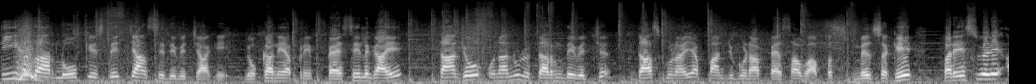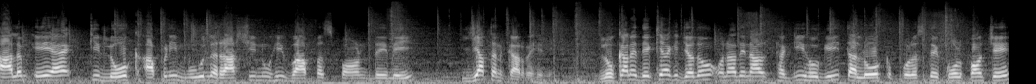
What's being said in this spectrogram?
30000 ਲੋਕ ਇਸ ਦੇ ਚਾਂਸੇ ਦੇ ਵਿੱਚ ਆ ਗਏ। ਲੋਕਾਂ ਨੇ ਆਪਣੇ ਪੈਸੇ ਲਗਾਏ ਤਾਂ ਜੋ ਉਹਨਾਂ ਨੂੰ ਰਿਟਰਨ ਦੇ ਵਿੱਚ 10 ਗੁਣਾ ਜਾਂ 5 ਗੁਣਾ ਪੈਸਾ ਵਾਪਸ ਮਿਲ ਸਕੇ। ਪਰ ਇਸ ਵੇਲੇ ਆਲਮ ਇਹ ਹੈ ਕਿ ਲੋਕ ਆਪਣੀ ਮੂਲ ਰਾਸ਼ੀ ਨੂੰ ਹੀ ਵਾਪਸ ਪਾਉਣ ਦੇ ਲਈ ਯਤਨ ਕਰ ਰਹੇ ਨੇ। ਲੋਕਾਂ ਨੇ ਦੇਖਿਆ ਕਿ ਜਦੋਂ ਉਹਨਾਂ ਦੇ ਨਾਲ ਠੱਗੀ ਹੋ ਗਈ ਤਾਂ ਲੋਕ ਪੁਲਿਸ ਦੇ ਕੋਲ ਪਹੁੰਚੇ।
